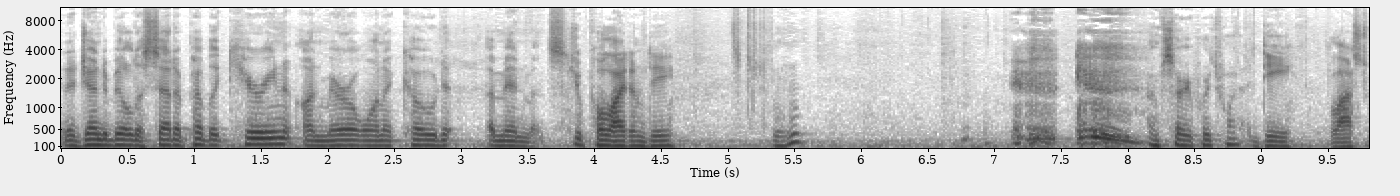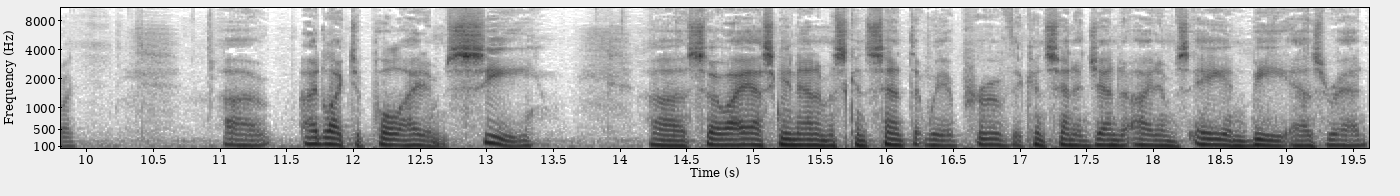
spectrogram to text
an agenda bill to set a public hearing on marijuana code amendments. Did you pull item D? Mm-hmm. I'm sorry, which one? D, the last one. Uh, I'd like to pull item C. Uh, So I ask unanimous consent that we approve the consent agenda items A and B as read.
